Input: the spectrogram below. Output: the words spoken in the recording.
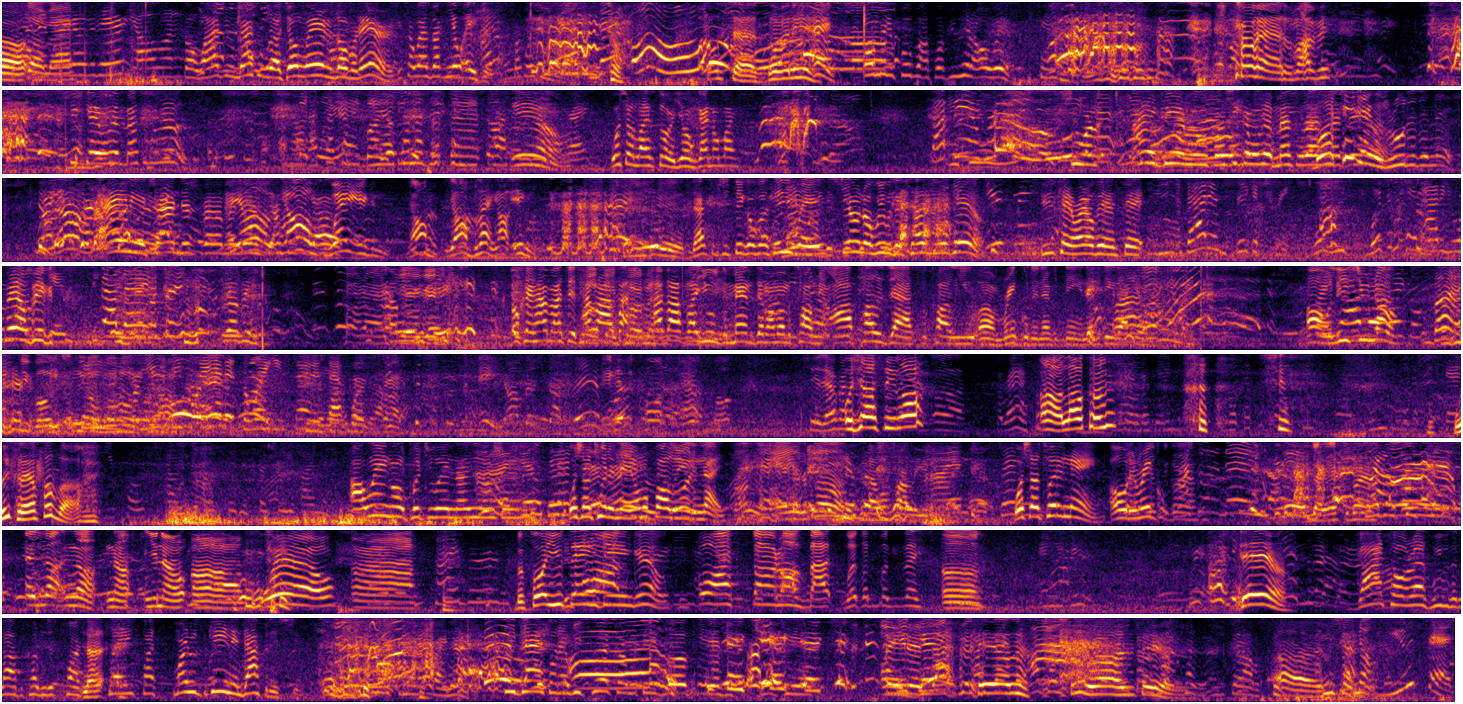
Uh, What's up, man? Right over there, y'all want to. So why'd you messing with us? Your land is over there. Get your ass back in your acre. Fuck with you. so, Oh! so says going in. Hey, throw me the football for if you hit an OL. Go ahead, Bobby. She came over here messing with us. That's okay. You know, some of this can be processed, Damn. right? What's your life story? You don't got no life? Stop being rude. She want I ain't being rude, so she come over here messing with us. Boy, CJ was ruder than that. I ain't even trying to disrespect her. Y'all, man. y'all way ignorant. Y'all, y'all black. Y'all ignorant. Yeah, That's what she think of us anyway. She don't know if we was intelligent as hell. Excuse me? You just came right over here and said, That is bigotry. What, you, what just came out of your Spell mouth bigotry. is bigotry. "Spell big." Okay, how about this? How about, if I, how about if I use the manners that my mama taught me? I apologize for calling you um, wrinkled and everything and everything like that. Oh, at least you know. But You boy, you don't go home. for you to be saying it the way you said it, that works. Shit, that got What y'all see, Law? uh, harassment. Oh, Law coming? Shit. We playing football. You post how you posted, especially high minutes. Oh, we ain't gonna put you in, uh, you know what I'm saying? What's your Twitter name? I'm gonna follow you tonight. I am just saying. What's your Twitter name? Old and wrinkled? And no, no, no. You know, uh, Well, uh, before you say Before- anything else, before I start off about what, what the fuck you say? Uh, And you do. Damn. God told us we was allowed to come to this park Nah. to play, fight. Martin Luther King didn't die for this shit. He died so that we could come with these little kids. and kids. Say that for the hell. He was here. He said I was stupid. No, you said.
